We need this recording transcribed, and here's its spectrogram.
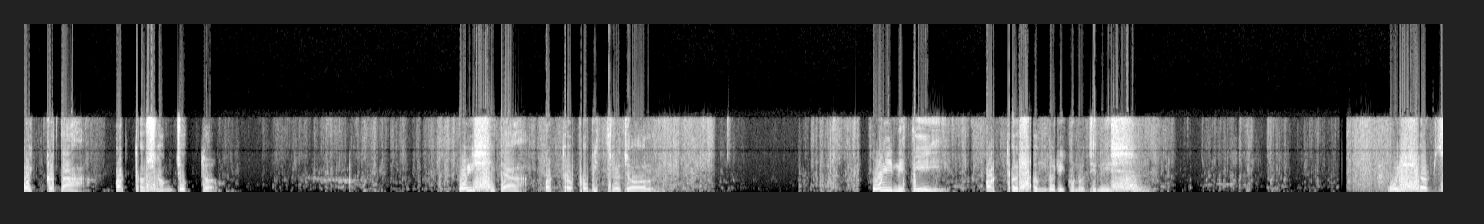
ঐক্যতা অর্থ সংযুক্ত। ঐশিতা অর্থ পবিত্র জল। ওই নীতি অর্থ সুন্দরী কোনো জিনিস। ঐশ্বর্য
